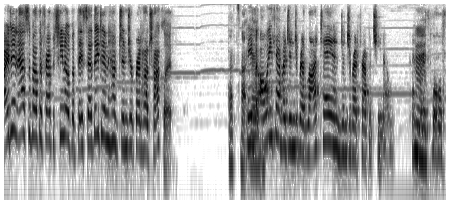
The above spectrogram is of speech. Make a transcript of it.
I didn't ask about the frappuccino, but they said they didn't have gingerbread hot chocolate. That's not They good. always have a gingerbread latte and a gingerbread frappuccino, and Hmm. they're both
